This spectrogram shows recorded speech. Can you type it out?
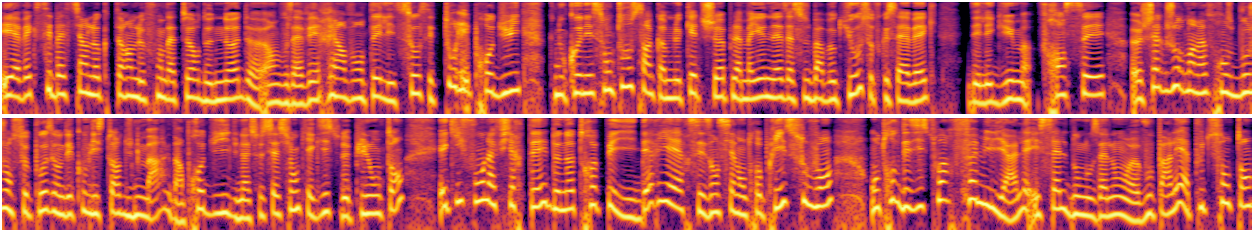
et avec Sébastien Loctin, le fondateur de Node. Hein, vous avez réinventé les sauces et tous les produits que nous connaissons tous, hein, comme le ketchup, la mayonnaise, la sauce barbecue, sauf que c'est avec des légumes français. Euh, chaque jour dans la France bouge, on se pose et on découvre l'histoire d'une marque, d'un produit, d'une association qui existe depuis longtemps et qui font la fierté de notre pays. Derrière ces anciennes entreprises, souvent, on trouve des histoires familiales et celle dont nous allons euh, vous parler a plus de 100 ans.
